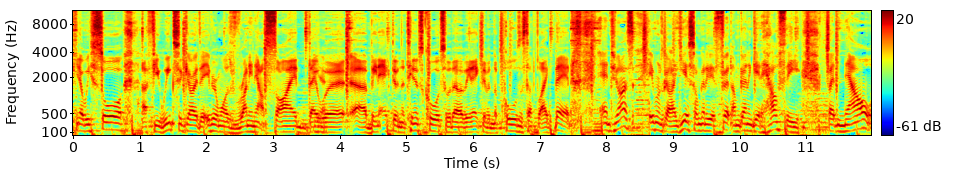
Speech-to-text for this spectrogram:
You know, we saw a few weeks ago that everyone was running outside. They Yeah. were uh, being active in the tennis courts or they were being active in the pools and stuff like that. And to be honest, everyone's going like, yes, I'm going to get fit. I'm going to get healthy. But now,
